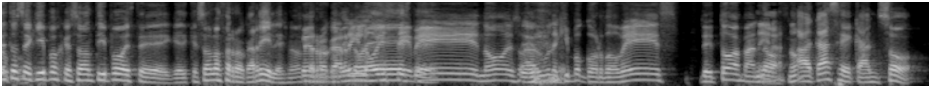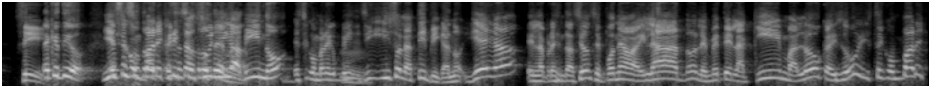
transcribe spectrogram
estos, equipos que son tipo, este, que, son los ferrocarriles, ¿no? Ferrocarril, Oeste, B, ¿no? Es algún equipo cordobés, de todas maneras, ¿no? Acá se cansó. Sí. Es que, tío. Y ese compadre Cristian Zúñiga vino, ese compadre mm. hizo la típica, ¿no? Llega en la presentación, se pone a bailar, ¿no? Le mete la quimba loca, y dice, uy, este compadre,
